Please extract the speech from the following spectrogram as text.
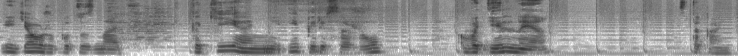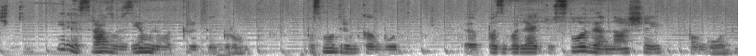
И я уже буду знать, какие они, и пересажу в отдельные стаканчики. Или сразу в землю в открытый грунт. Посмотрим, как будет позволять условия нашей погоды.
